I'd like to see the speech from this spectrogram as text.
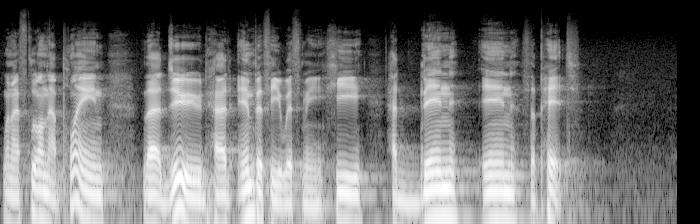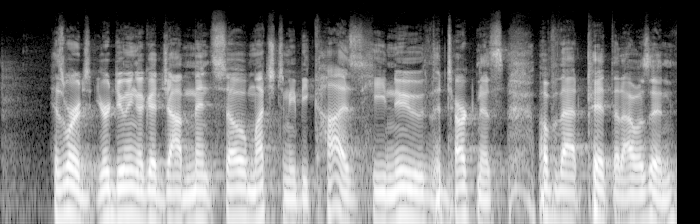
When I flew on that plane, that dude had empathy with me. He had been in the pit. His words, You're doing a good job, meant so much to me because he knew the darkness of that pit that I was in.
